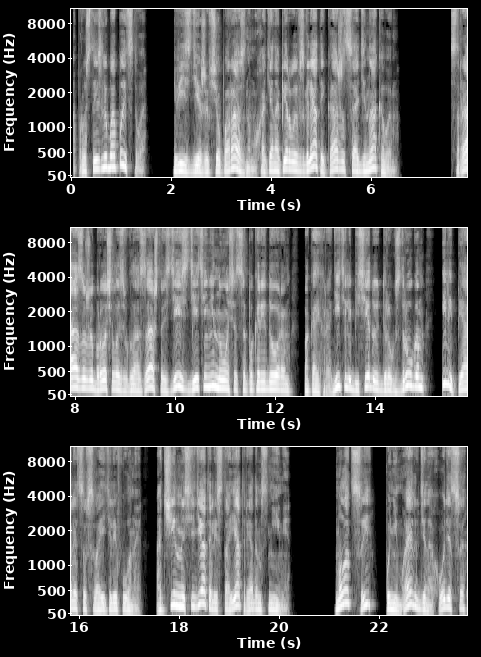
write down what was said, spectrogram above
а просто из любопытства. Везде же все по-разному, хотя на первый взгляд и кажется одинаковым. Сразу же бросилось в глаза, что здесь дети не носятся по коридорам, пока их родители беседуют друг с другом или пялятся в свои телефоны, а чинно сидят или стоят рядом с ними. Молодцы, понимают, где находятся.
